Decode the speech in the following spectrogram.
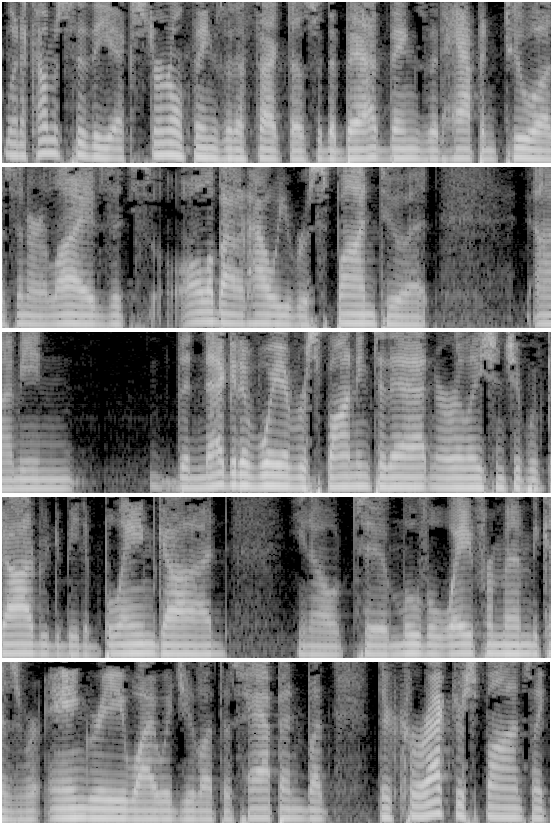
when it comes to the external things that affect us or the bad things that happen to us in our lives, it's all about how we respond to it. I mean, the negative way of responding to that in our relationship with God would be to blame God, you know, to move away from him because we're angry. Why would you let this happen? But the correct response, like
